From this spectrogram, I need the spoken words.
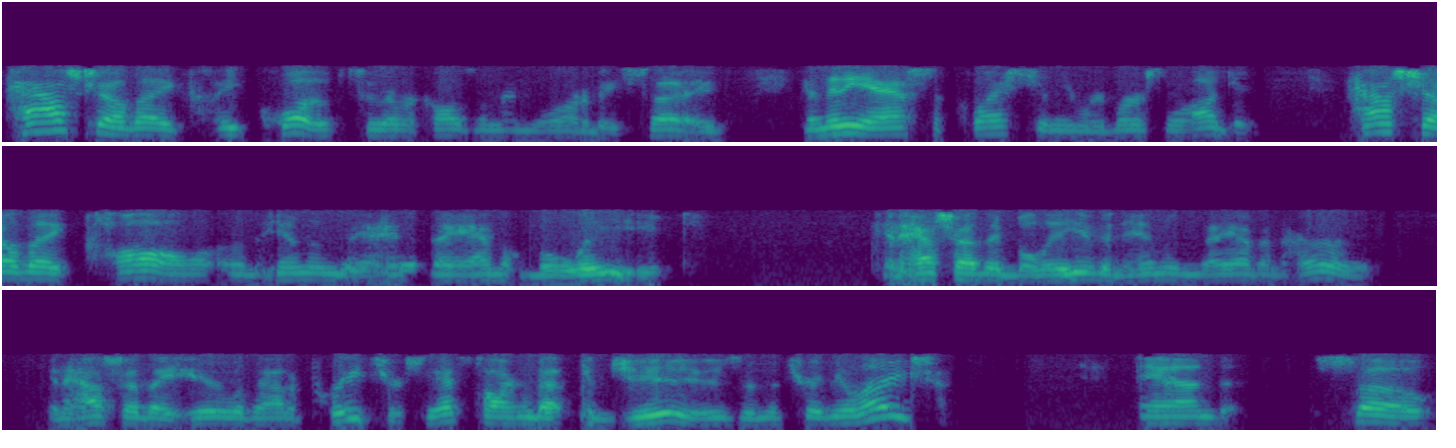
"How shall they?" He quotes, "Whoever calls on the name of the Lord to be saved," and then he asks a question in reverse logic: How shall they call on him whom they they haven't believed? And how shall they believe in him whom they haven't heard? And how shall they hear without a preacher? See, that's talking about the Jews and the tribulation. And so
